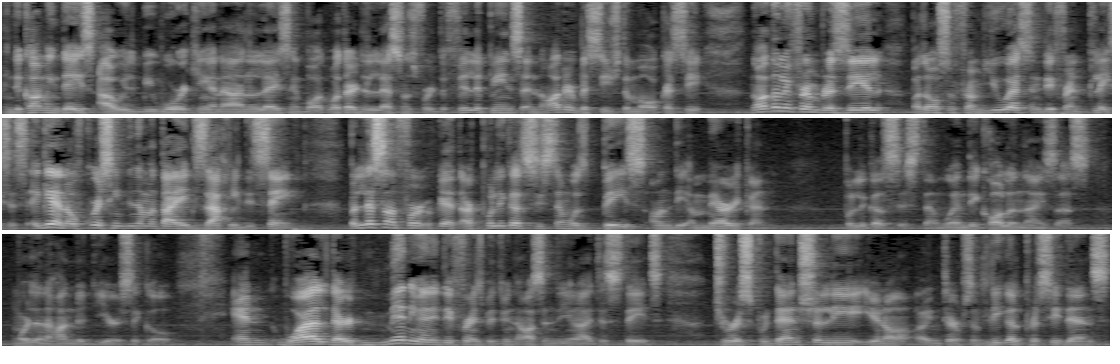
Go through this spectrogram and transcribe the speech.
in the coming days, I will be working and analyzing about what are the lessons for the Philippines and other besieged democracy, not only from Brazil, but also from US and different places. Again, of course, hindi naman tayo exactly the same. But let's not forget, our political system was based on the American political system when they colonized us more than 100 years ago. And while there are many, many differences between us and the United States, jurisprudentially, you know, in terms of legal precedents,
